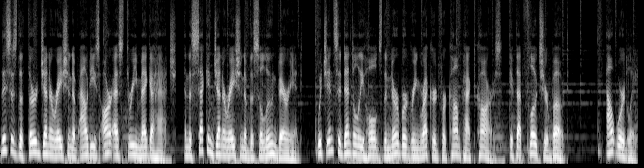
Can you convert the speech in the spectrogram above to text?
This is the third generation of Audi's RS3 Mega Hatch, and the second generation of the saloon variant, which incidentally holds the Nürburgring record for compact cars, if that floats your boat. Outwardly,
